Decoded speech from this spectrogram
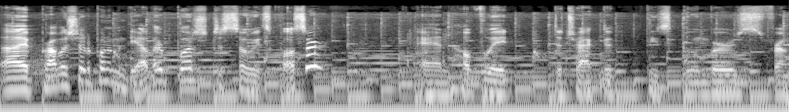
I probably should have put him in the other bush just so he's closer? And hopefully detracted these goombers from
